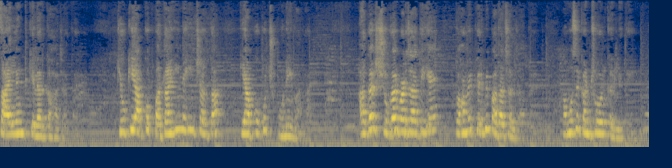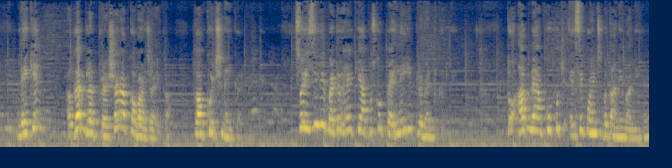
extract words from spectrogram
साइलेंट किलर कहा जाता है। क्योंकि आपको पता ही नहीं चलता कि आपको कुछ होने वाला है। अगर शुगर बढ़ जाती है तो हमें फिर भी पता चल जाता है। हम उसे कंट्रोल कर लेते हैं। लेकिन अगर ब्लड प्रेशर आपका बढ़ जाएगा तो आप कुछ नहीं कर पाएँगे। सो so, इसीलिए बेटर है कि आप उसको पहले ही प्रिवेंट कर तो अब मैं आपको कुछ ऐसे पॉइंट्स बताने वाली हूँ,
